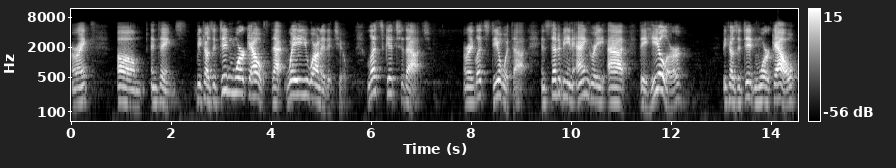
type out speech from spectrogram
all right? Um, and things because it didn't work out that way you wanted it to. Let's get to that. All right, let's deal with that. Instead of being angry at the healer because it didn't work out,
